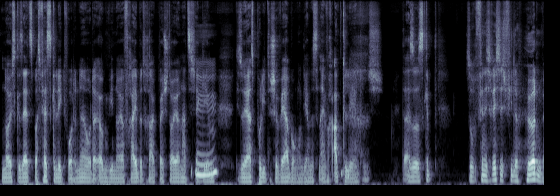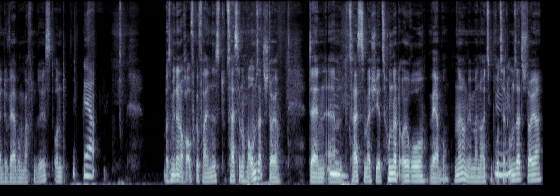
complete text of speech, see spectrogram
neues Gesetz, was festgelegt wurde, ne, oder irgendwie neuer Freibetrag bei Steuern hat sich mhm. ergeben, die so, ja, ist politische Werbung und die haben das dann einfach abgelehnt. Ich, also es gibt so, finde ich, richtig viele Hürden, wenn du Werbung machen willst und ja. was mir dann auch aufgefallen ist, du zahlst ja nochmal Umsatzsteuer. Denn ähm, mhm. du zahlst zum Beispiel jetzt 100 Euro Werbung ne? und wir haben 19% mhm. Umsatzsteuer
